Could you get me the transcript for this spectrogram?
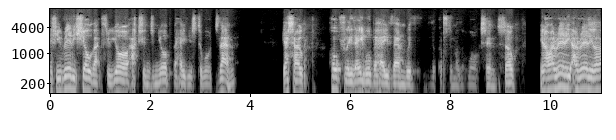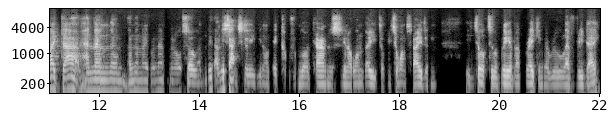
if you really show that through your actions and your behaviors towards them, guess how hopefully they will behave them with the customer that walks in. So, you know, I really, I really like that. And then, um, and then I remember also, and this actually, you know, did come from Lord Kalms. You know, one day he took me to one side and he talked to me about breaking a rule every day.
